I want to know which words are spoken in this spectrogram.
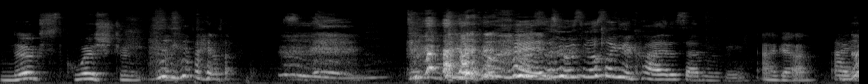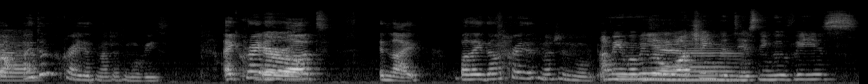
Next question. I love Who's who's most likely to cry at a sad movie? Aga. I, no, I don't cry as much as movies. I cry Girl. a lot in life, but I don't cry as much in movies. I mean, when we were watching the Disney movies,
